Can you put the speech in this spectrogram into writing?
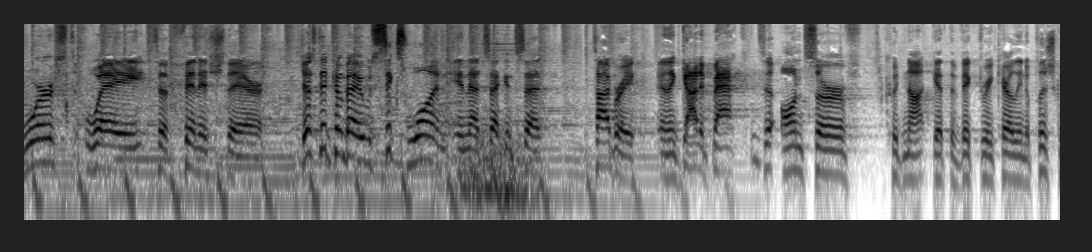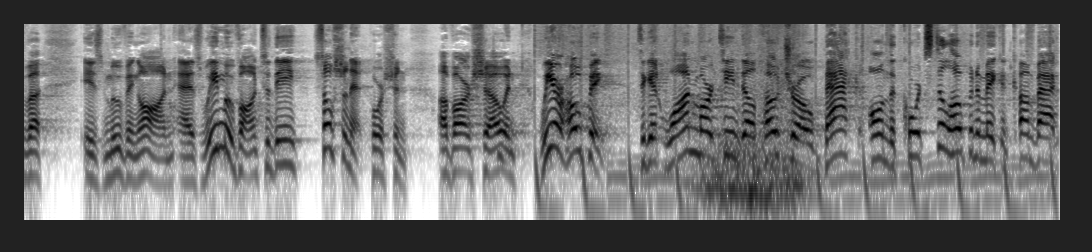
Worst way to finish there. Just did come back. It was 6 1 in that second set tiebreak, and then got it back to on serve. Could not get the victory. Karolina Pliskova is moving on as we move on to the social net portion of our show. And we are hoping to get Juan Martin Del Potro back on the court. Still hoping to make a comeback.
